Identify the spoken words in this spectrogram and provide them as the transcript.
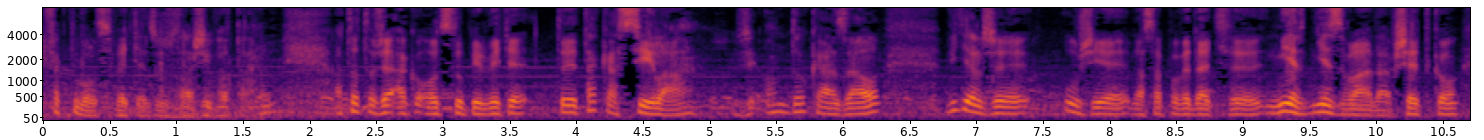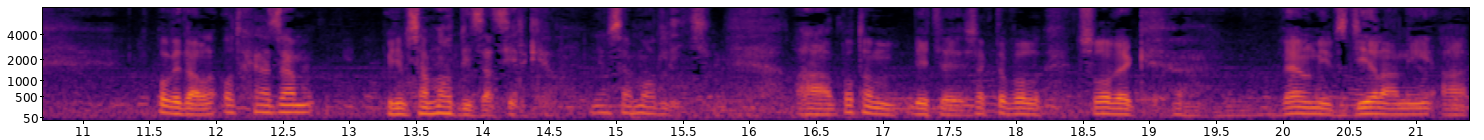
Však to bol svetec už za života. A toto, že ako odstúpil, viete, to je taká sila, že on dokázal, videl, že už je, dá sa povedať, eh, ne, nezvláda všetko. Povedal, odchádzam, budem sa modliť za církev. Budem sa modliť. A potom, viete, však to bol človek eh, veľmi vzdielaný a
